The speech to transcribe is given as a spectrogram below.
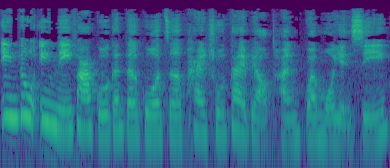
印度、印尼、法国跟德国则派出代表团观摩演习。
